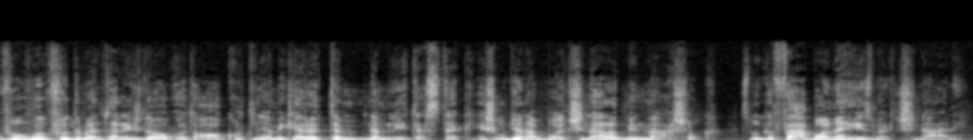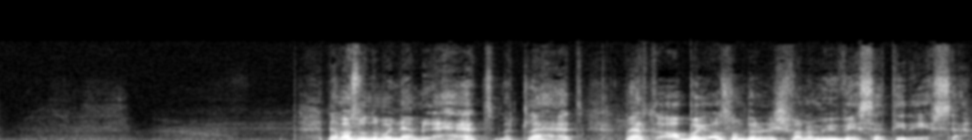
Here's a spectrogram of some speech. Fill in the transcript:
fu- fundamentális dolgokat alkotni, amik előtte nem léteztek, és ugyanabból csinálod, mint mások. Ezt mondjuk a fából nehéz megcsinálni. Nem azt mondom, hogy nem lehet, mert lehet, mert abban azon belül is van a művészeti része.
